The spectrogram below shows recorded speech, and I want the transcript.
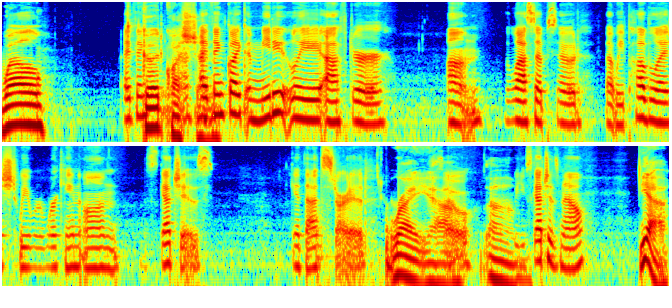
Well, I think Good yeah, question. I think like immediately after um the last episode that we published, we were working on sketches. Get that started. right, yeah, So um, we use sketches now. yeah,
